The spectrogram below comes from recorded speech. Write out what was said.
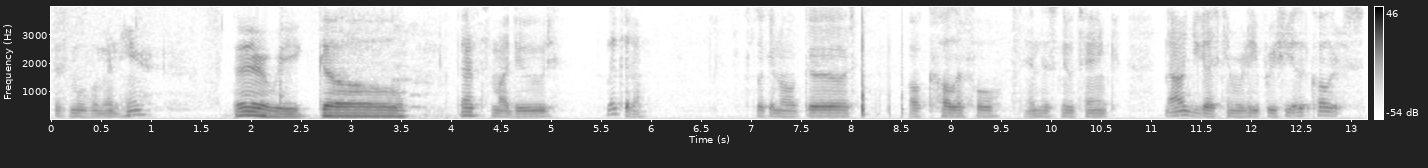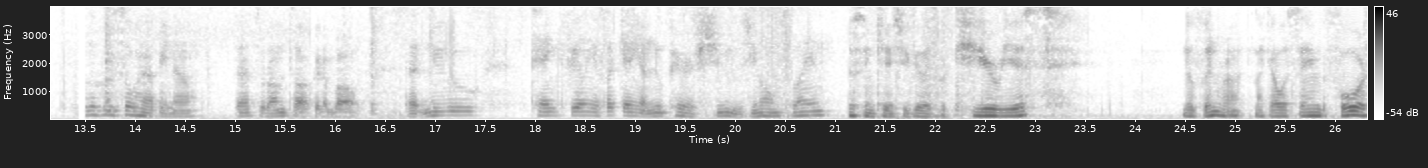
Just move them in here. There we go. That's my dude. Look at him. It's looking all good, all colorful in this new tank. Now you guys can really appreciate the colors. Look who's so happy now. That's what I'm talking about. That new tank feeling. It's like getting a new pair of shoes. You know what I'm saying? Just in case you guys were curious. No fin rot, like I was saying before.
